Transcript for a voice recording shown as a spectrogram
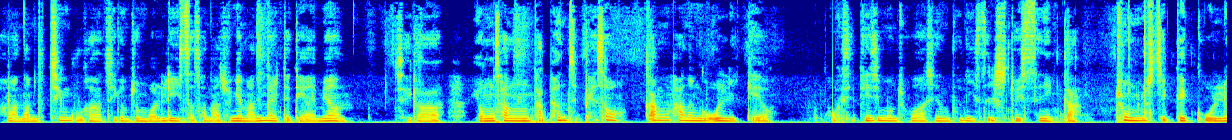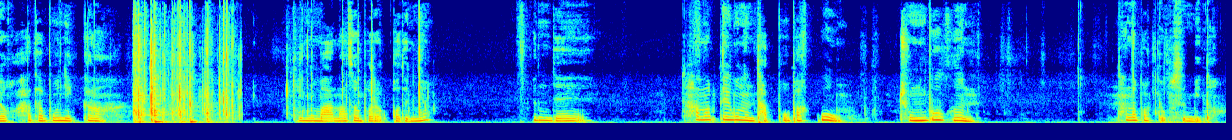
아마 남자친구가 지금 좀 멀리 있어서 나중에 만날 때 되면 제가 영상 다 편집해서 깡 하는 거 올릴게요. 혹시 디지몬 좋아하시는 분이 있을 수도 있으니까 종류씩 데리고 오려고 하다 보니까 너무 많아져 버렸거든요. 근데 하나 빼고는 다 뽑았고 중복은 하나밖에 없습니다.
